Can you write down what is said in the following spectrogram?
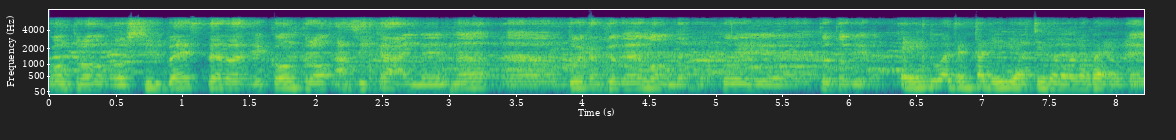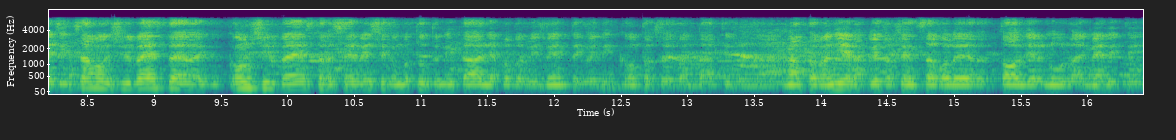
contro eh, Sylvester e contro Asikainen, eh, due campioni del mondo, per cui eh, tutto dire. E in due tentativi al titolo europeo. E diciamo che Sylvester, con Sylvester se avesse combattuto in Italia probabilmente quell'incontro sarebbe andato in una- un'altra maniera, questo senza voler togliere nulla ai meriti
